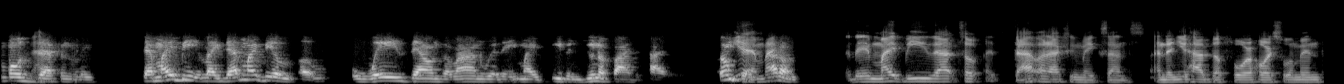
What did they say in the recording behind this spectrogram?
Most definitely. That might be like that might be a, a, ways down the line where they might even unify the title. Something. Yeah, might, I don't. They might be that. So that would actually make sense. And then you have the four horsewomen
